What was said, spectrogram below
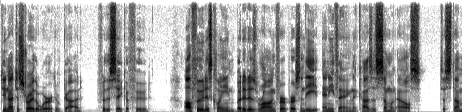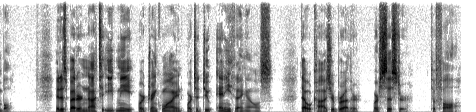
Do not destroy the work of God for the sake of food. All food is clean, but it is wrong for a person to eat anything that causes someone else to stumble. It is better not to eat meat or drink wine or to do anything else that will cause your brother or sister to fall.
